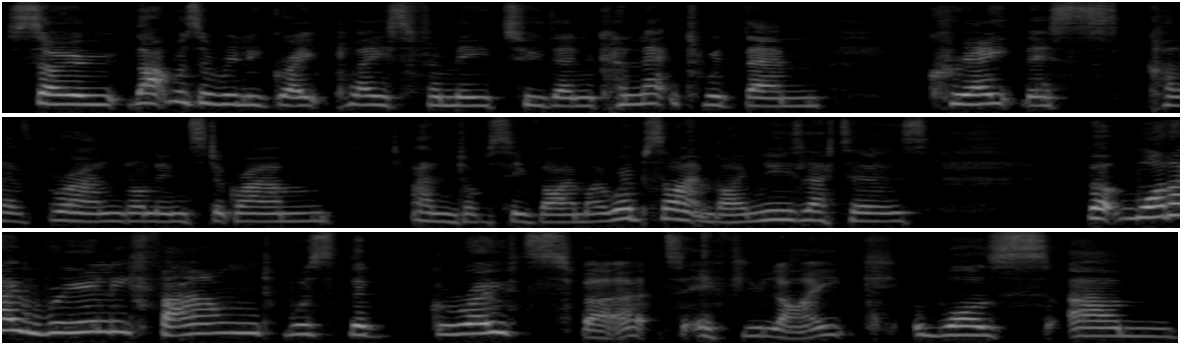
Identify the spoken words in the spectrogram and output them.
So that was a really great place for me to then connect with them create this kind of brand on Instagram and obviously via my website and via newsletters. But what I really found was the growth spurt, if you like, was um,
